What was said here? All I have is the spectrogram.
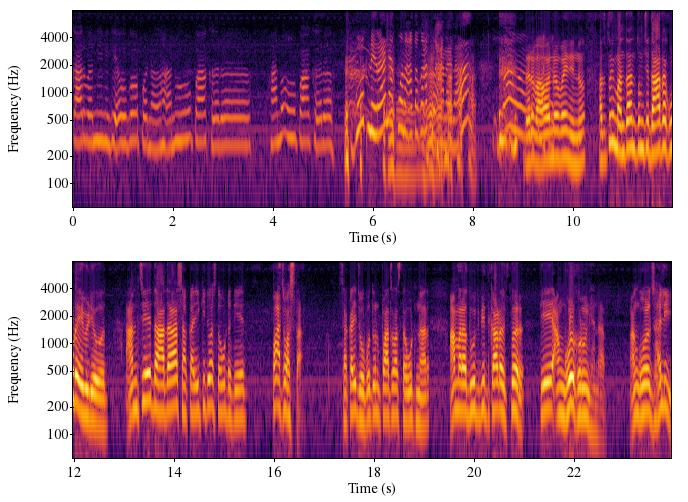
कारवणी घेऊ गोपन हानू पाखर हानू पाखर. गोप नाही राहिला कोण आता पाखर आणायला तर भावांनो बहिणींनो आता तुम्ही म्हणता ना तुमचे दादा कुठे आहे व्हिडिओत आमचे दादा सकाळी किती वाजता उठत आहेत? पाच वाजता. सकाळी झोपेतून पाच वाजता उठणार. आम्हाला दूध बीत काढायचं तर ते आंघोळ करून घेणार. आंघोळ झाली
